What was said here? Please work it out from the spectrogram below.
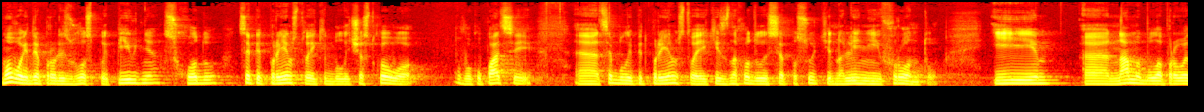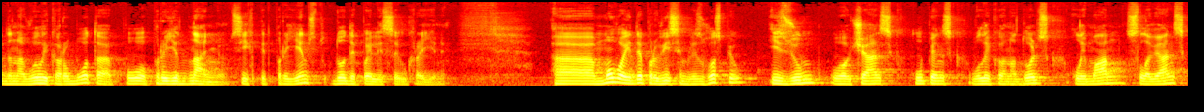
Мова йде про лісгоспи півдня, сходу. Це підприємства, які були частково в окупації. Е, Це були підприємства, які знаходилися по суті на лінії фронту. І е, нами була проведена велика робота по приєднанню цих підприємств до ДП «Ліси України. Е, Мова йде про вісім лісгоспів: Ізюм, Вовчанськ, Куп'янськ, Великонадольськ, Лиман, Слов'янськ,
